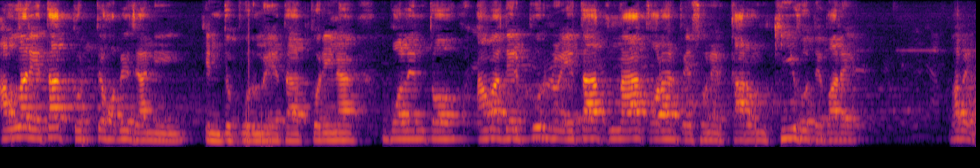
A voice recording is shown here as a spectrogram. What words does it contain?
আল্লাহর এতাত করতে হবে জানি, কিন্তু পূর্ণ এতাত করি না। বলেন তো, আমাদের পূর্ণ এতাত না করার পেছনের কারণ কি হতে পারে? ভাবেন?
